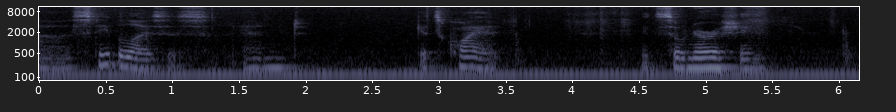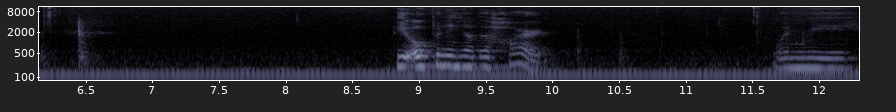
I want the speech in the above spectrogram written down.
uh, stabilizes and gets quiet. It's so nourishing. The opening of the heart. When we,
